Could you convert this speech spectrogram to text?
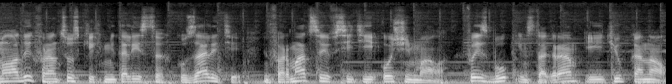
Молодых французских металлистах Кузалити информации в сети очень мало. Facebook, Instagram и YouTube канал.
